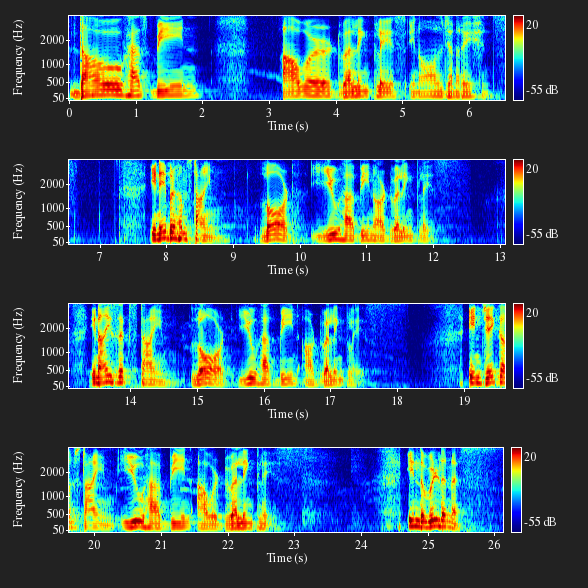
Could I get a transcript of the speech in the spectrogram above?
Thou hast been our dwelling place in all generations. In Abraham's time, Lord, you have been our dwelling place. In Isaac's time, Lord, you have been our dwelling place. In Jacob's time, you have been our dwelling place. In the wilderness,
